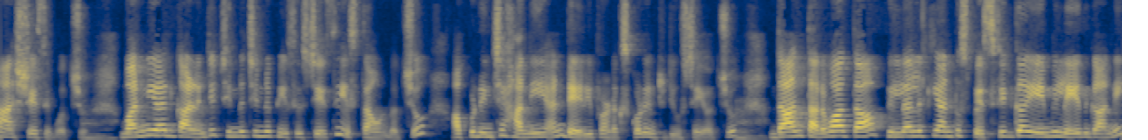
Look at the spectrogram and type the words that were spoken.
మ్యాష్ చేసి ఇవ్వచ్చు. వన్ ఇయర్ కాడ నుంచి చిన్న చిన్న పీసెస్ చేసి ఇస్తా ఉండొచ్చు. అప్పటి నుంచి హనీ అండ్ డైరీ ప్రొడక్ట్స్ కూడా ఇంట్రడ్యూస్ చేయొచ్చు. దాని తర్వాత పిల్లలకి అంటూ స్పెసిఫిక్గా ఏమీ లేదు కానీ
